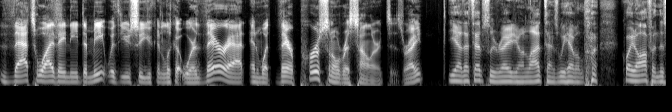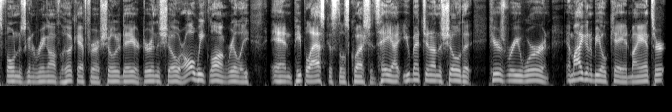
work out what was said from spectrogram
that's why they need to meet with you so you can look at where they're at and what their personal risk tolerance is, right? Yeah, that's absolutely right. You know, a lot of times we have a quite often this phone is going to ring off the hook after our show today or during the show or all week long, really. And people ask us those questions. Hey, I, you mentioned on the show that here's where you were, and am I going to be okay? And my answer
